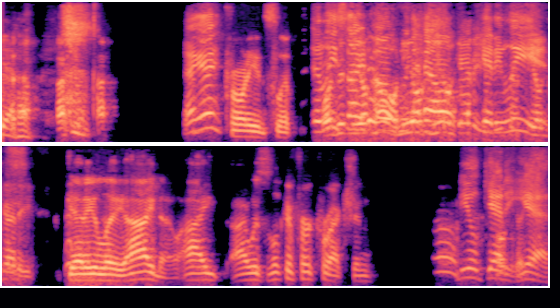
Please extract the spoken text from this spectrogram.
yeah. Okay? Freudian slip. At Was least I Neil- know no, who Neil, the hell Neil Geddy. Geddy Lee Neil is. Geddy. Geddy Lee. I know. I I was looking for a correction. Neil Geddy, Okay. yeah.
